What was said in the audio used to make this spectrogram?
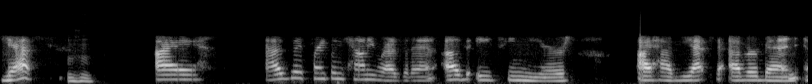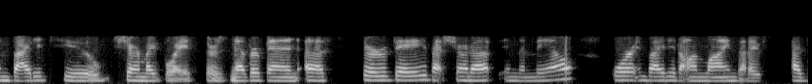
Yes. Mhm. I, as a Franklin County resident of 18 years, I have yet to ever been invited to share my voice. There's never been a survey that's shown up in the mail or invited online that I've I've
